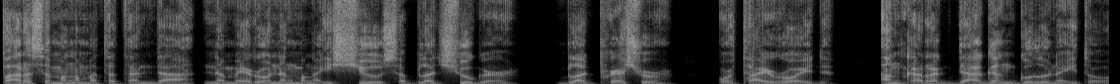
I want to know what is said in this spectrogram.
Para sa mga matatanda na mayroon ng mga issues sa blood sugar, blood pressure, or thyroid, ang karagdagang gulo na ito,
